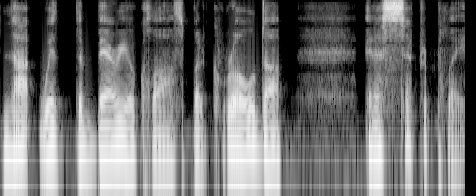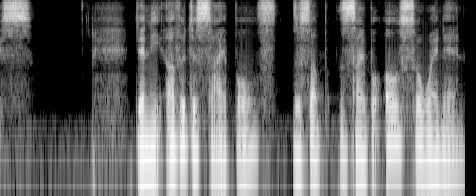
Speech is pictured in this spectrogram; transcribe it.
not with the burial cloth, but rolled up in a separate place. Then the other disciples, the disciple also went in,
